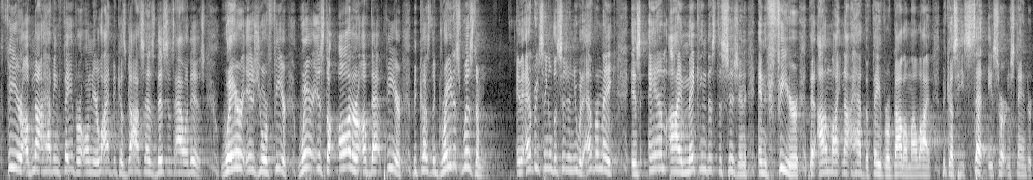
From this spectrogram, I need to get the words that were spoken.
Fear of not having favor on your life because God says this is how it is. Where is your fear? Where is the honor of that fear? Because the greatest wisdom And every single decision you would ever make is Am I making this decision in fear that I might not have the favor of God on my life because He set a certain standard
